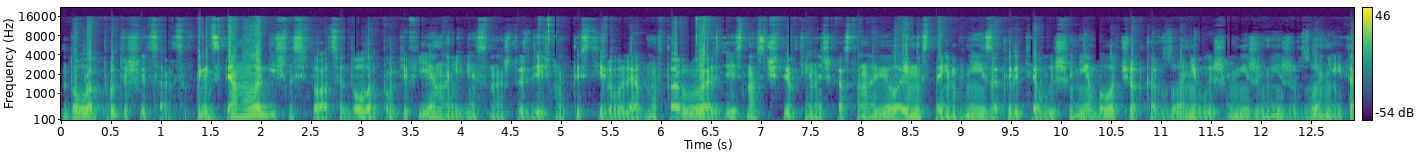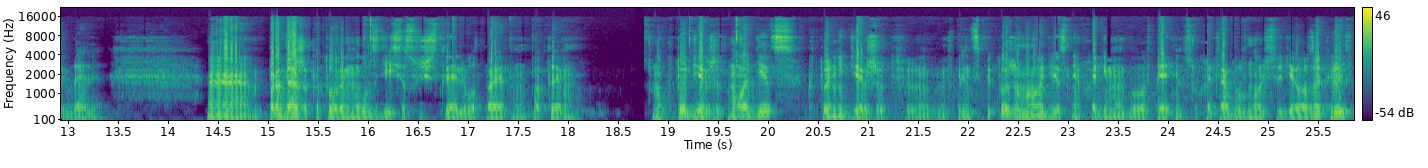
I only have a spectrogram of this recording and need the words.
Доллар против швейцарца. В принципе, аналогична ситуация. Доллар против иена. Единственное, что здесь мы тестировали одну вторую, а здесь нас четвертиночка остановила, и мы стоим в ней. Закрытия выше не было, четко в зоне, выше, ниже, ниже, в зоне и так далее. Э, продажи, которые мы вот здесь осуществляли, вот по этому паттерну. Ну, кто держит, молодец. Кто не держит, э, в принципе, тоже молодец. Необходимо было в пятницу хотя бы в ноль все дело закрыть.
